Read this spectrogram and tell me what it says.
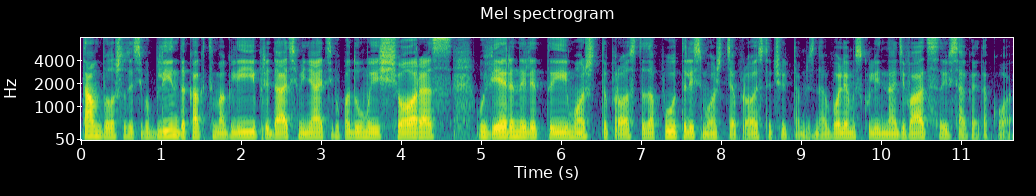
Там было что-то типа, блин, да как ты могли предать меня, типа, подумай еще раз, уверены ли ты, может, ты просто запутались, может, тебе просто чуть там, не знаю, более маскулинно одеваться и всякое такое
